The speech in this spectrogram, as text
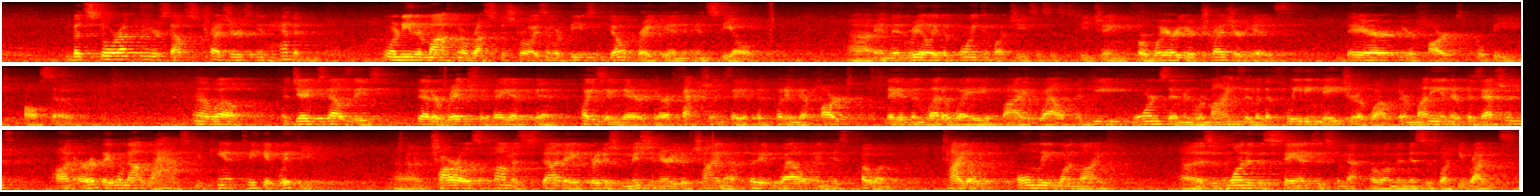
But store up for yourselves treasures in heaven, where neither moth nor rust destroys, and where thieves don't break in and steal. Uh, and then, really, the point of what Jesus is teaching for where your treasure is, there your heart will be also. Uh, well, James tells these that are rich that they have been placing their, their affections, they have been putting their heart, they have been led away by wealth. And he warns them and reminds them of the fleeting nature of wealth. Their money and their possessions on earth, they will not last. You can't take it with you. Uh, Charles Thomas Studd, a British missionary to China, put it well in his poem titled Only One Life. Uh, this is one of the stanzas from that poem, and this is what he writes.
